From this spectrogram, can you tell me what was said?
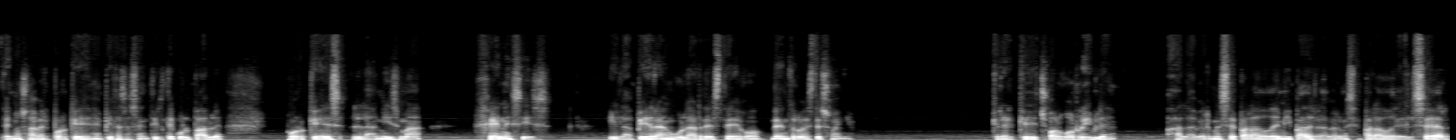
de no saber por qué empiezas a sentirte culpable, porque es la misma génesis y la piedra angular de este ego dentro de este sueño. Creer que he hecho algo horrible al haberme separado de mi padre, al haberme separado del ser,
